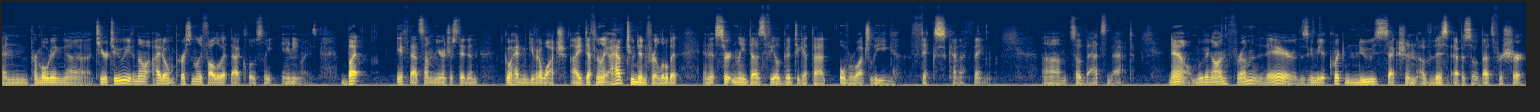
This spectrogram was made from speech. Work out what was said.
and promoting uh, tier two, even though I don't personally follow it that closely, anyways. But if that's something you're interested in, go ahead and give it a watch. I definitely I have tuned in for a little bit, and it certainly does feel good to get that Overwatch League fix kind of thing. Um, so that's that. Now, moving on from there, this is going to be a quick news section of this episode, that's for sure.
